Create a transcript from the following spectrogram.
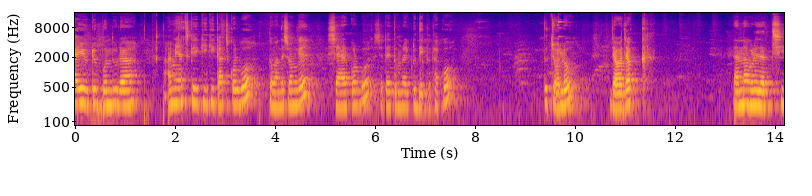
হাই ইউটিউব বন্ধুরা। আমি আজকে কি কি কাজ করব তোমাদের সঙ্গে শেয়ার করব সেটাই তোমরা একটু দেখতে থাকো। তো চলো, যাওয়া যাক। রান্নাঘরে যাচ্ছি।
